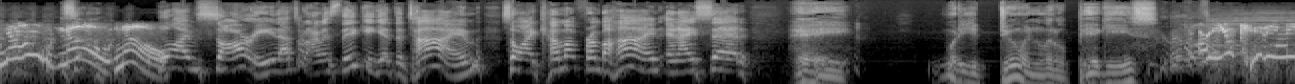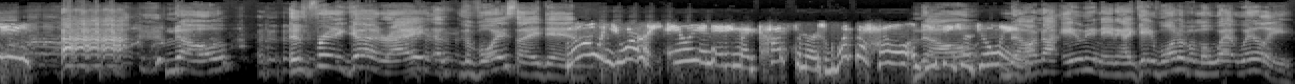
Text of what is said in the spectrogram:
No, no, no. Well, I'm sorry. That's what I was thinking at the time. So I come up from behind and I said, Hey, what are you doing, little piggies? Are you kidding me? no. It's pretty good, right? Uh, The voice I did. No, and you are alienating my customers. What the hell do you think you're doing? No, I'm not alienating. I gave one of them a wet willy.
